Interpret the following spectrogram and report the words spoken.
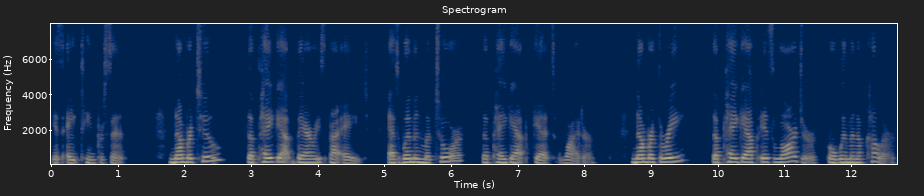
is 18%. Number two, the pay gap varies by age. As women mature, the pay gap gets wider. Number three, the pay gap is larger for women of color.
